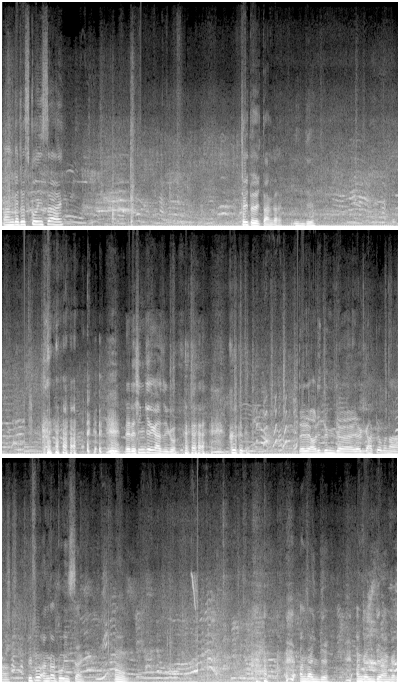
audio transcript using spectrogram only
안가 just go inside 저 있다 저 있다 안가. 인데 네네 신기해가지고. 그그그. 네네 어리둥절 여기가 학교구나. Before 안가 go inside. 어 안 가인데 안 가인데 안 가인데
